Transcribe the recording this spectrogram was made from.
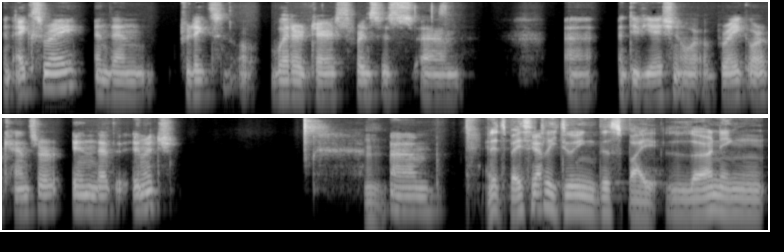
an X-ray and then predict whether there's, for instance, um, uh, a deviation or a break or a cancer in that image. Mm. And it's basically yeah. doing this by learning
